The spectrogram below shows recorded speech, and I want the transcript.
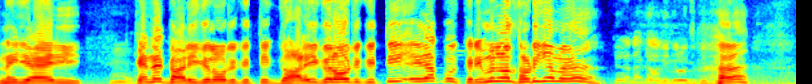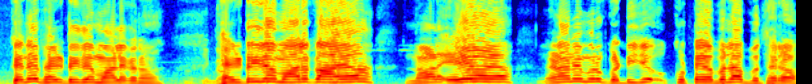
ਨਜਾਇਜ਼ ਜੀ। ਕਹਿੰਦੇ ਗਾਲੀ ਗਲੋਚ ਕੀਤੀ ਗਾਲੀ ਗਲੋਚ ਕੀਤੀ। ਇਹਦਾ ਕੋਈ ਕ੍ਰਿਮੀਨਲ ਥੋੜੀ ਆ ਮੈਂ। ਕਿਹਦੇ ਨਾਲ ਗਾਲੀ ਗਲੋਚ ਕੀਤੀ? ਹੈ? ਕਹਿੰਦੇ ਫੈਕਟਰੀ ਦੇ ਮਾਲਕ ਨਾਲ। ਫੈਕਟਰੀ ਦਾ ਮਾਲਕ ਆਇਆ ਨਾਲ ਇਹ ਆਇਆ। ਇਹਨਾਂ ਨੇ ਮੈਨੂੰ ਗੱਡੀ 'ਚ ਕੁੱਟਿਆ ਪਹਿਲਾਂ ਬਥੇਰਾ।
